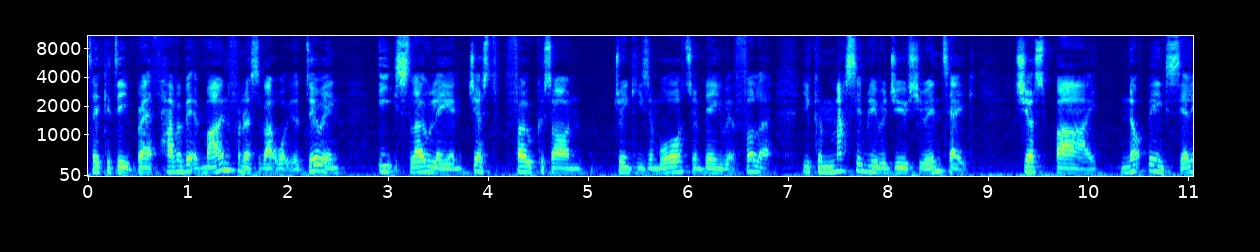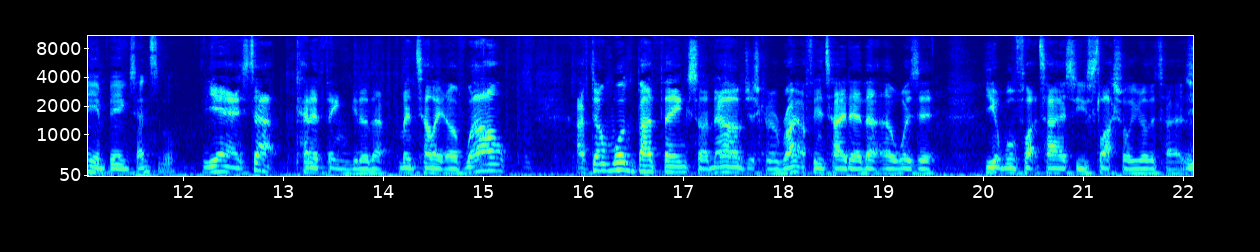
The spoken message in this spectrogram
take a deep breath, have a bit of mindfulness about what you're doing, eat slowly, and just focus on drinking some water and being a bit fuller, you can massively reduce your intake just by not being silly and being sensible. Yeah, it's that kind of thing, you know, that mentality of, well, I've done one bad thing, so now I'm just going to write off the entire day that, uh, was it, you get one flat tyre, so you slash all your other tyres.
